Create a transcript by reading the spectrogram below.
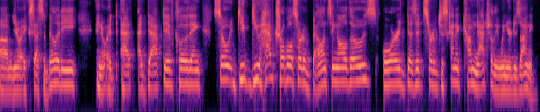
um, you know accessibility you know ad, ad, adaptive clothing so do you, do you have trouble sort of balancing all those or does it sort of just kind of come naturally when you're designing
